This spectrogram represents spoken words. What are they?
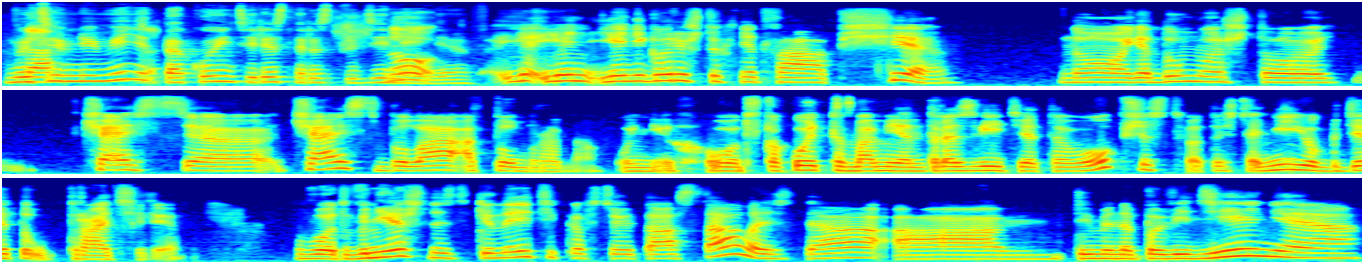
Но, да. тем не менее, да. такое интересное распределение. Ну, я, я, я не говорю, что их нет вообще, но я думаю, что часть, э, часть была отобрана у них вот в какой-то момент развития этого общества, то есть они ее где-то утратили. Вот, внешность, генетика, все это осталось, да, а именно поведение,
